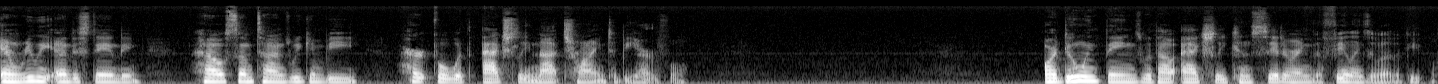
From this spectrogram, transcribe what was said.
and really understanding how sometimes we can be hurtful with actually not trying to be hurtful. Or doing things without actually considering the feelings of other people.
